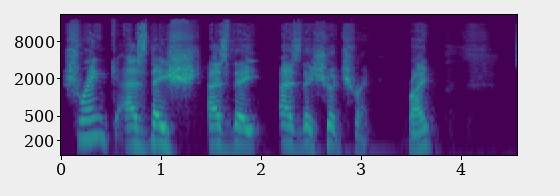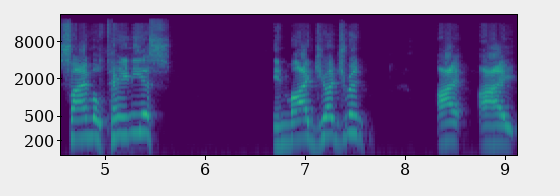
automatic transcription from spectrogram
shrink as they sh- as they as they should shrink, right? Simultaneous in my judgment, I I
